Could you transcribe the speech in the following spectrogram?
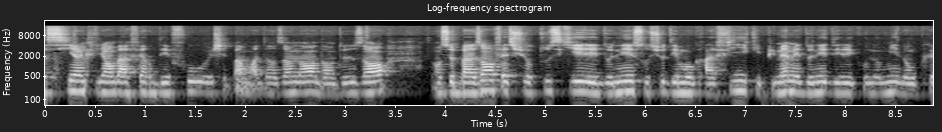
si un client va faire défaut, je sais pas moi, dans un an, dans deux ans, en se basant en fait sur tout ce qui est les données sociodémographiques et puis même les données de l'économie. Donc,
